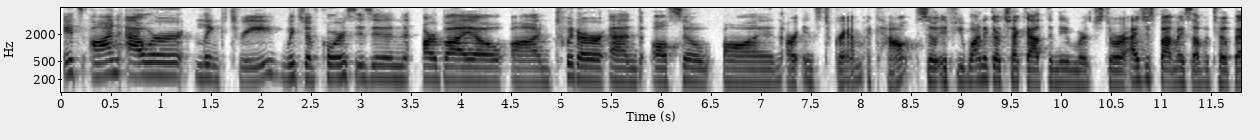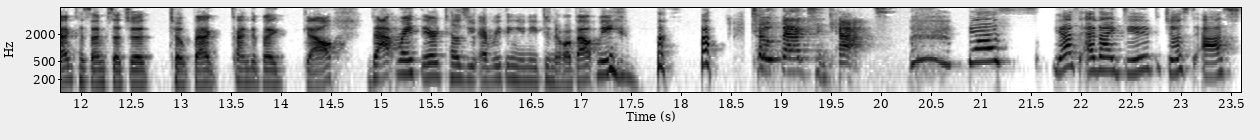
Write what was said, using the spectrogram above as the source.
it's on our link tree, which of course is in our bio on Twitter and also on our Instagram account. So if you want to go check out the new merch store, I just bought myself a tote bag because I'm such a tote bag kind of a gal. That right there tells you everything you need to know about me. tote bags and cats. Yes. Yes. And I did just ask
